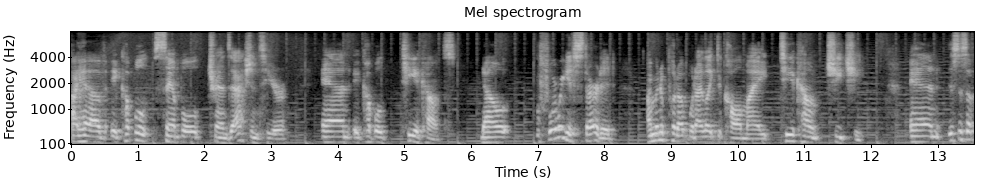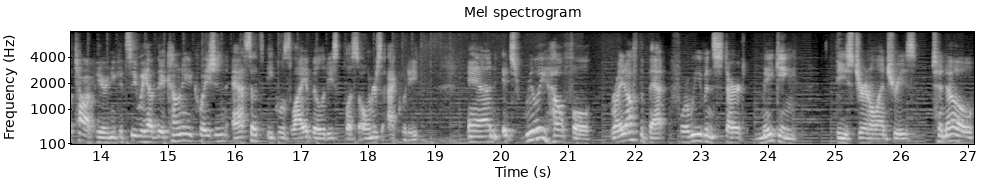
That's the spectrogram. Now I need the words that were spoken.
I have a couple sample transactions here and a couple T accounts. Now, before we get started, I'm going to put up what I like to call my T account cheat sheet. And this is up top here, and you can see we have the accounting equation assets equals liabilities plus owner's equity. And it's really helpful right off the bat before we even start making these journal entries to know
